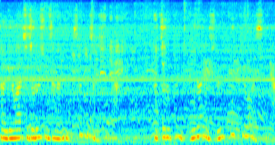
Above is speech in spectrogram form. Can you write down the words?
절개와 지조를 선비 정신과 격조 높은 문화예술을 꽃피워왔습니다.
